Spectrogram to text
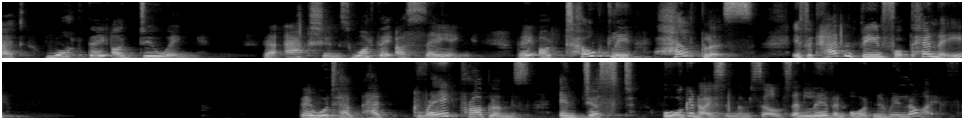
at what they are doing, their actions, what they are saying, they are totally helpless. If it hadn't been for Penny, they would have had great problems in just organizing themselves and live an ordinary life.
